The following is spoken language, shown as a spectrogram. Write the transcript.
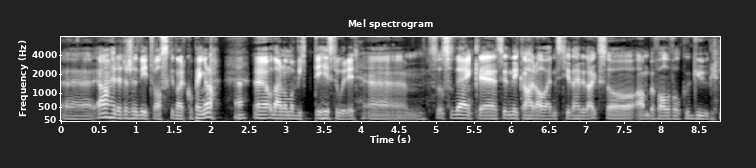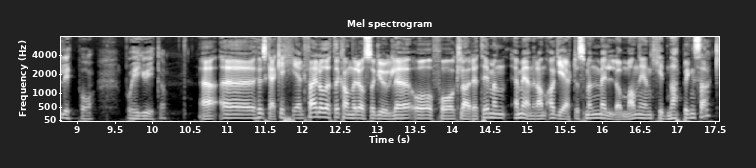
ja, rett og slett hvitvaske narkopenger, da. Ja. Og det er noen vanvittige historier. Så, så det er egentlig, siden vi ikke har all verdens tid her i dag, så anbefaler folk å google litt på, på Higuita. Ja, eh, husker jeg ikke helt feil, og dette kan dere også google og få klarhet i, men jeg mener han agerte som en mellommann i en kidnappingssak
